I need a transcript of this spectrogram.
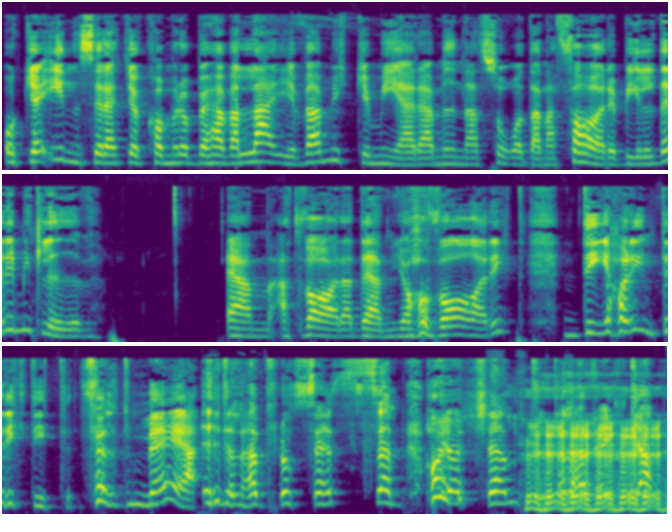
Och jag inser att jag kommer att behöva lajva mycket mera mina sådana förebilder i mitt liv än att vara den jag har varit. Det har inte riktigt följt med i den här processen har jag känt den här veckan.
